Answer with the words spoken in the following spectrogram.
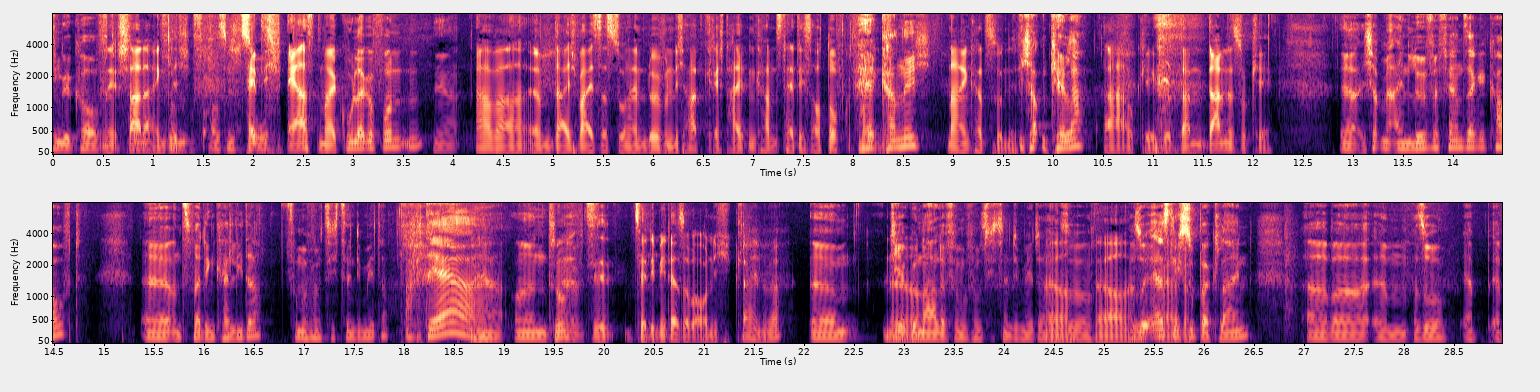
Löwen gekauft. Nee, schade Von- eigentlich. Von. Hätte ich erst mal cooler gefunden. Ja. Aber ähm, da ich weiß, dass du einen Löwen nicht artgerecht halten kannst, hätte ich es auch doof gefunden. Hä, kann ich? Nein, kannst du nicht. Ich habe einen Keller. ah, okay, gut. Dann, dann ist okay. Ja, ich habe mir einen Löwe-Fernseher gekauft. Äh, und zwar den Kalida, 55 Zentimeter. Ach, der. Ja, und 55 Zentimeter ist aber auch nicht klein, oder? ähm, Diagonale 55 Zentimeter. Ja, also, ja, also er ist ja, nicht doch. super klein, aber ähm, also er, er,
